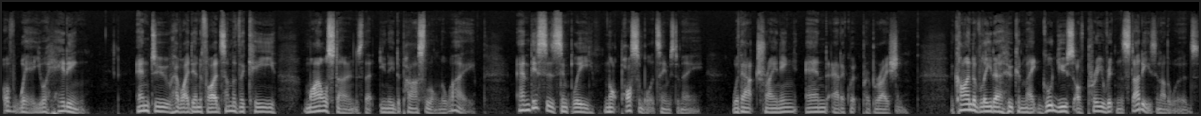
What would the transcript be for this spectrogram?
of where you're heading, and to have identified some of the key milestones that you need to pass along the way. And this is simply not possible, it seems to me, without training and adequate preparation. The kind of leader who can make good use of pre written studies, in other words,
